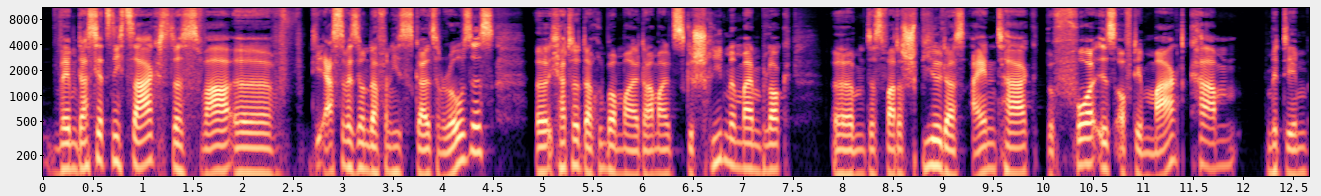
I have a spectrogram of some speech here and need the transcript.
wem das jetzt nicht sagt, das war äh, die erste Version davon hieß Skulls and Roses. Äh, ich hatte darüber mal damals geschrieben in meinem Blog. Ähm, das war das Spiel, das einen Tag bevor es auf den Markt kam, mit dem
